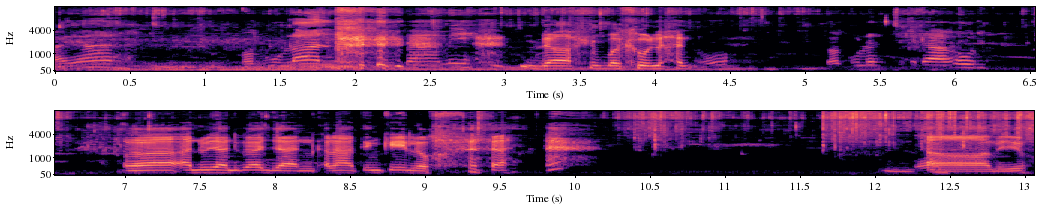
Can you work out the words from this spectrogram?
Ayan. Bagulan. Dami. Daming bagulan. Oh. Bagulan sa dahon. Mga ano yan kuya dyan, kalahating kilo. Dami yun.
